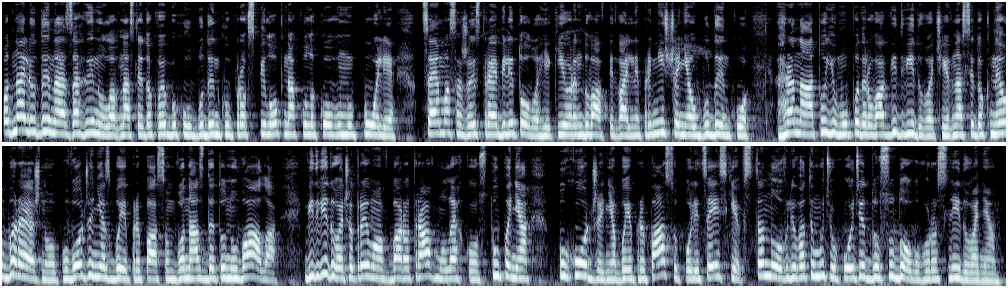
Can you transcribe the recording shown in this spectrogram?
Одна людина загинула внаслідок вибуху у будинку профспілок на Куликовому полі. Це масажист-реабілітолог, який орендував підвальне приміщення у будинку. Гранату йому подарував відвідувач. І внаслідок необережного поводження з боєприпасом вона здетонувала. Відвідувач отримав баротравму легкого ступеня. Походження боєприпасу поліцейські встановлюватимуть у ході досудового розслідування.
